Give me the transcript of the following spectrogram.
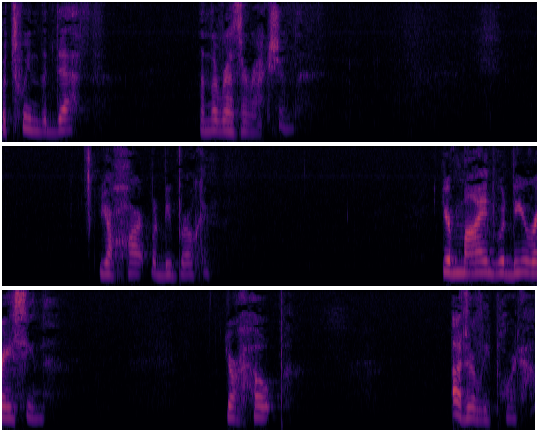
Between the death and the resurrection. your heart would be broken. your mind would be racing, your hope utterly poured out.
